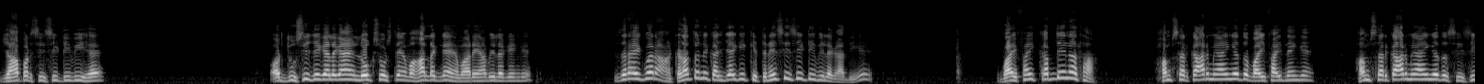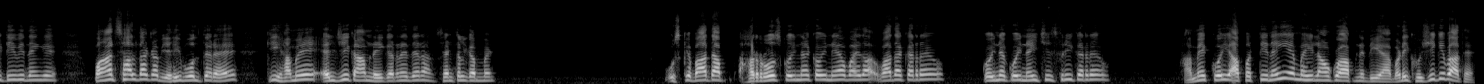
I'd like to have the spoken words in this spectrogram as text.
जहाँ पर सीसीटीवी है। और दूसरी जगह लगाए हैं लोग सोचते हैं वहाँ लग गए हमारे यहाँ भी लगेंगे। जरा एक बार आंकड़ा तो निकल जाए कि कितने सीसीटीवी लगा दिए। वाईफाई कब देना था? हम सरकार में आएँगे तो वाईफाई देंगे, हम सरकार में आएँगे तो सीसीटीवी देंगे। पाँच साल तक अब यही बोलते रहे कि हमें एलजी काम नहीं करने दे रहा सेंट्रल गवर्नमेंट उसके बाद आप हर रोज कोई ना कोई नया वादा वादा कर रहे हो, कोई ना कोई नई चीज़ फ्री कर रहे हो। हमें कोई आपत्ति नहीं है महिलाओं को आपने दिया है, बड़ी खुशी की बात है।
